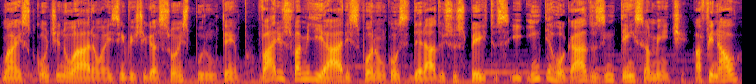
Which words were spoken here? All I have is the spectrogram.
mas continuaram as investigações por um tempo. Vários familiares foram considerados suspeitos e interrogados intensamente. Afinal,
